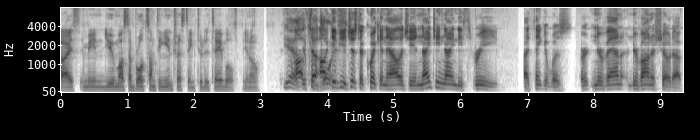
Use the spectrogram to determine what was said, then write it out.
guys. I mean, you must have brought something interesting to the table. You know. yeah, I'll, different tell- I'll give you just a quick analogy. In 1993, I think it was or Nirvana. Nirvana showed up.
